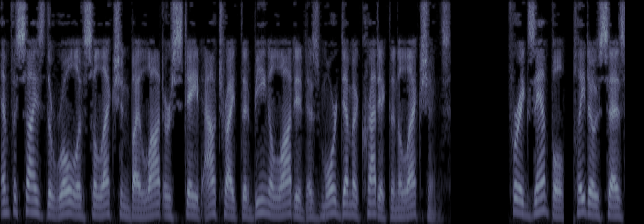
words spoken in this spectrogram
emphasize the role of selection by lot or state outright that being allotted is more democratic than elections. For example, Plato says,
